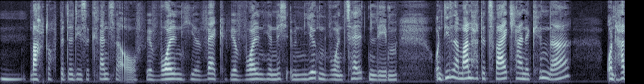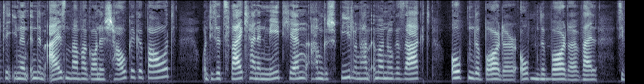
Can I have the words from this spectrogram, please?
Mhm. Mach doch bitte diese Grenze auf. Wir wollen hier weg. Wir wollen hier nicht im Nirgendwo in Zelten leben. Und dieser Mann hatte zwei kleine Kinder und hatte ihnen in dem Eisenbahnwaggon eine Schaukel gebaut. Und diese zwei kleinen Mädchen haben gespielt und haben immer nur gesagt, open the border, open mhm. the border, weil sie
